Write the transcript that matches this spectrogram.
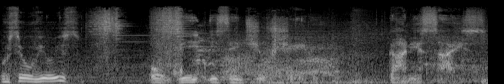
Você ouviu isso? Ouvi e senti o cheiro. Carniçais.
